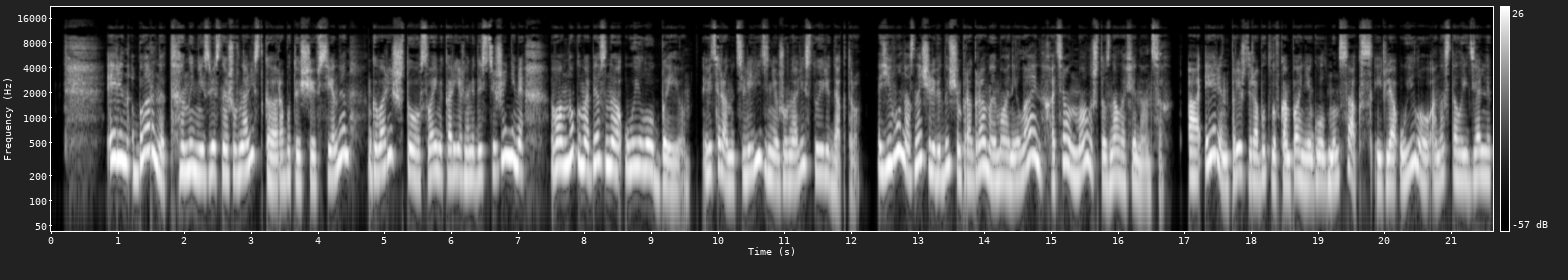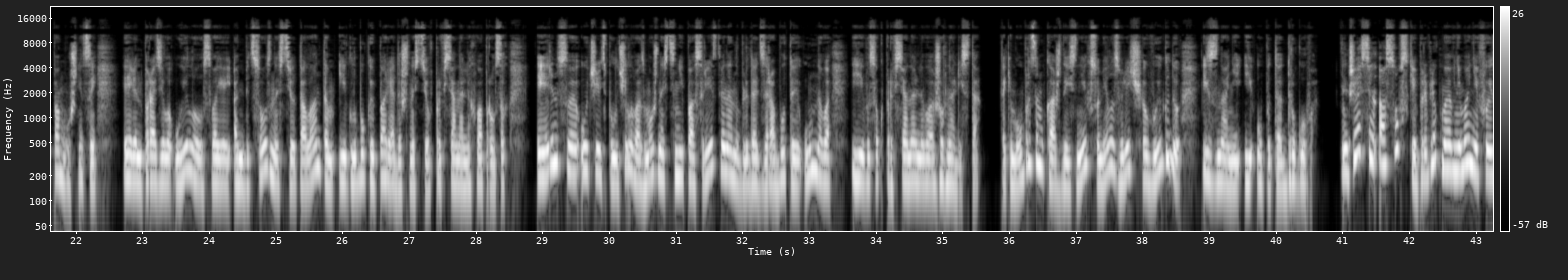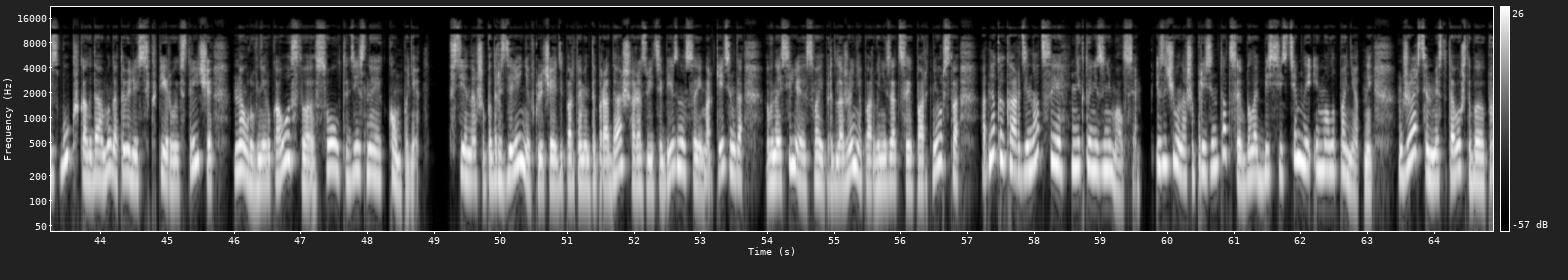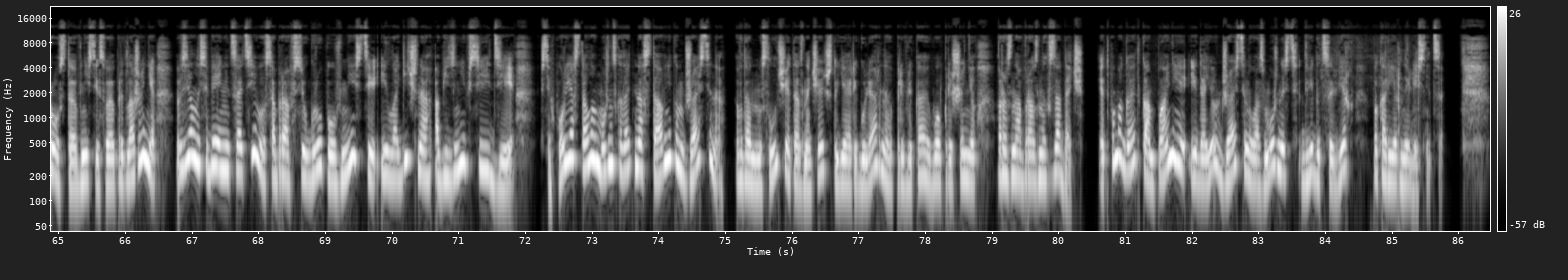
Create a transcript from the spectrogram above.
Эрин Барнетт, ныне известная журналистка, работающая в CNN, говорит, что своими карьерными достижениями во многом обязана Уиллу Бэю, ветерану телевидения, журналисту и редактору. Его назначили ведущим программы Moneyline, хотя он мало что знал о финансах. А Эрин прежде работала в компании Goldman Sachs, и для Уиллоу она стала идеальной помощницей. Эрин поразила Уиллоу своей амбициозностью, талантом и глубокой порядочностью в профессиональных вопросах. Эрин, в свою очередь, получила возможность непосредственно наблюдать за работой умного и высокопрофессионального журналиста. Таким образом, каждый из них сумел извлечь выгоду из знаний и опыта другого. Джастин Осовский привлек мое внимание в Facebook, когда мы готовились к первой встрече на уровне руководства Salt Disney Company – все наши подразделения, включая департаменты продаж, развития бизнеса и маркетинга, вносили свои предложения по организации партнерства, однако координацией никто не занимался, из-за чего наша презентация была бессистемной и малопонятной. Джастин, вместо того, чтобы просто внести свое предложение, взял на себя инициативу, собрав всю группу вместе и логично объединив все идеи – с тех пор я стала, можно сказать, наставником Джастина. В данном случае это означает, что я регулярно привлекаю его к решению разнообразных задач. Это помогает компании и дает Джастину возможность двигаться вверх по карьерной лестнице.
